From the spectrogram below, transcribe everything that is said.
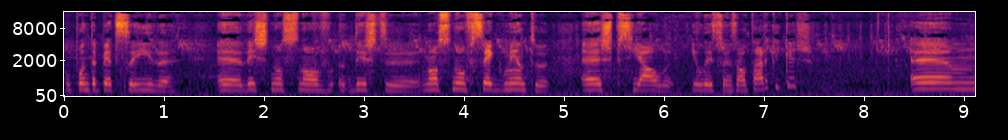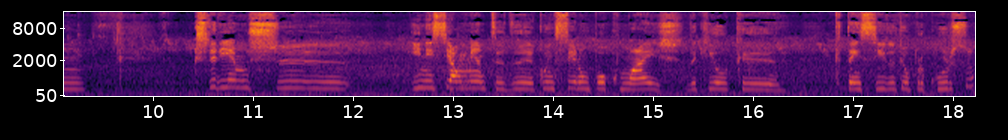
o pontapé de saída uh, deste, nosso novo, deste nosso novo segmento uh, especial Eleições Autárquicas. Um, gostaríamos inicialmente de conhecer um pouco mais daquilo que que tem sido o teu percurso,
